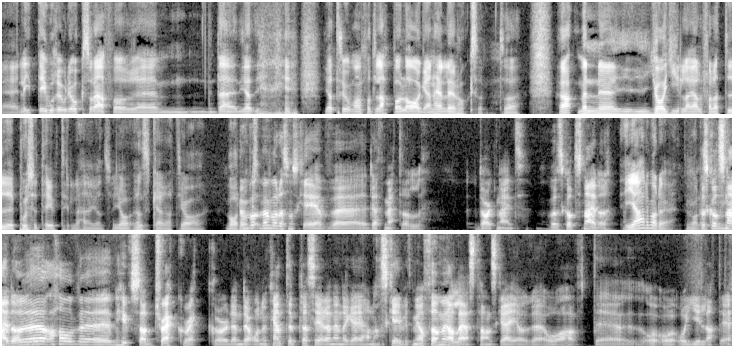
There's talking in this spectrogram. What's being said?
Eh, lite orolig också där för eh, där, jag, jag tror man fått lappa och laga en hel del också. Så, ja, men jag gillar i alla fall att du är positiv till det här Jönsson. Jag önskar att jag var Vem, vem var det som skrev eh, Death Metal Dark Knight? Var det Scott Snyder? Ja, det var det. det, var det. Scott Mm. Snyder eh, har eh, en hyfsad track record ändå. Nu kan jag inte placera en enda grej han har skrivit. Men jag har för mig har läst hans grejer och, haft, och, och, och gillat det.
